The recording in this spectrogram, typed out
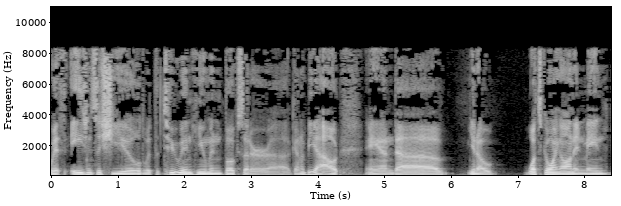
with Agents of S.H.I.E.L.D., with the two Inhuman books that are, uh, gonna be out and, uh, you know, what's going on in main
